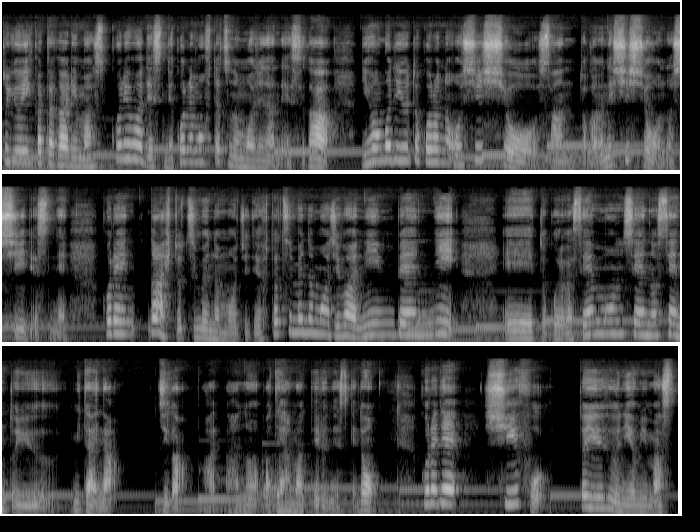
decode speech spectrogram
という言い方があります。これはですね、これも2つの文字なんですが、日本語で言うところのお師匠さんとかのね、師匠の師ですね。これが1つ目の文字で、2つ目の文字は人弁に、えっ、ー、と、これは専門性の線というみたいな字があの当てはまっているんですけど、これでシーフというふうに読みます。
